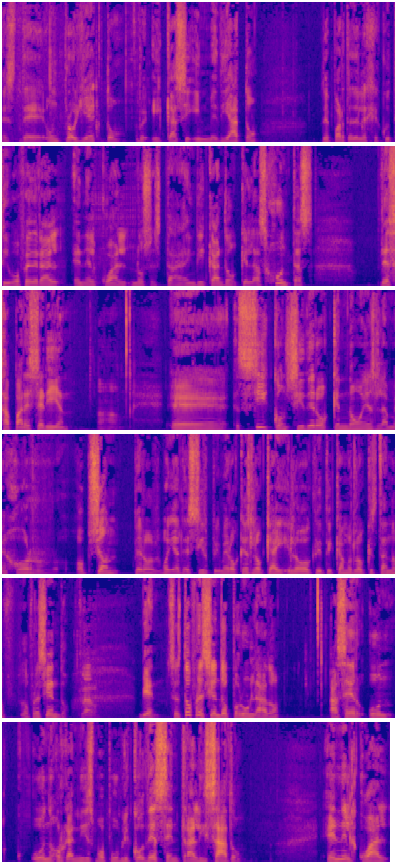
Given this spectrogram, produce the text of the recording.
este, un proyecto y casi inmediato de parte del Ejecutivo Federal en el cual nos está indicando que las juntas desaparecerían. Eh, sí considero que no es la mejor opción, pero voy a decir primero qué es lo que hay y luego criticamos lo que están ofreciendo. Claro. Bien, se está ofreciendo por un lado hacer un, un organismo público descentralizado en el cual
